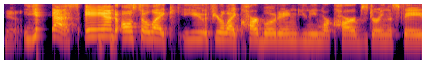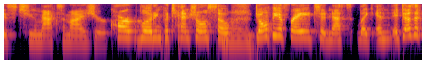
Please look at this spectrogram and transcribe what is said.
Yeah. Yes, and also like you, if you're like carb loading, you need more carbs during this phase to maximize your carb loading potential. So mm. don't be afraid to nest like, and it doesn't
